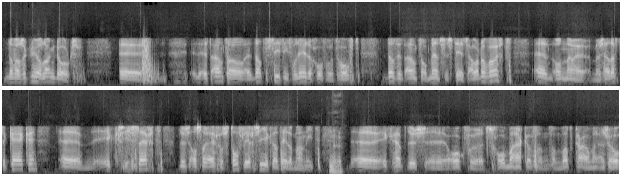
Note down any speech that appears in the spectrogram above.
dan was ik nu al lang dood. Het aantal, eh, dat ziet hij volledig over het hoofd, dat het aantal mensen steeds ouder wordt. En om naar mezelf te kijken, eh, ik zie slecht. Dus als er ergens stof ligt, zie ik dat helemaal niet. Nee. Uh, ik heb dus uh, ook voor het schoonmaken van, van badkamer en zo...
